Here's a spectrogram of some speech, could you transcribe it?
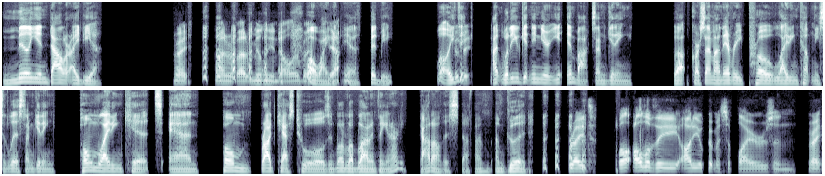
million dollar idea. right. I don't know about a million dollar, but well, why yeah, not? Yeah, could be. Well, you think be. I, what are you getting in your e- inbox? I'm getting. Well, of course, I'm on every pro lighting company's list. I'm getting home lighting kits and home broadcast tools and blah blah blah. And I'm thinking, I already got all this stuff. I'm I'm good. right. Well, all of the audio equipment suppliers and right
